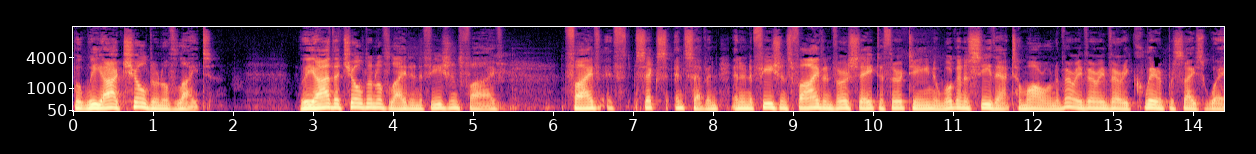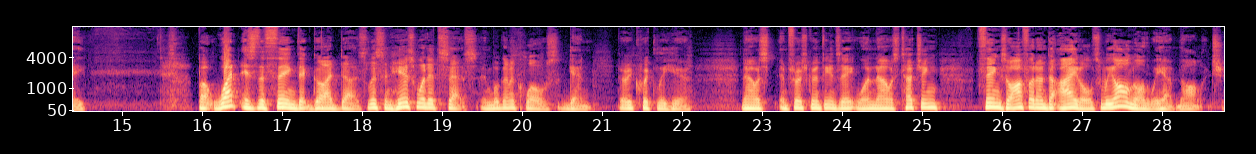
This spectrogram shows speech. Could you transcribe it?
But we are children of light. We are the children of light in Ephesians 5 5, 6, and 7, and in Ephesians 5 and verse 8 to 13, and we're going to see that tomorrow in a very, very, very clear, precise way. But what is the thing that God does? Listen, here's what it says, and we're going to close again very quickly here. Now, it's in 1 Corinthians 8 1, now it's touching things offered unto idols. We all know that we have knowledge.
